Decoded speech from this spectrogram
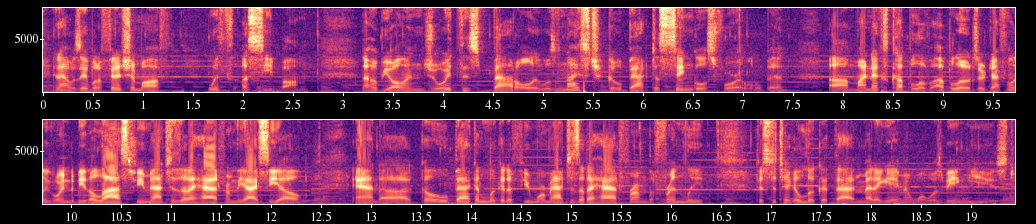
and I was able to finish him off with a Seed Bomb. And I hope you all enjoyed this battle. It was nice to go back to singles for a little bit. Uh, my next couple of uploads are definitely going to be the last few matches that I had from the ICL, and uh, go back and look at a few more matches that I had from the Friendly, just to take a look at that metagame and what was being used.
